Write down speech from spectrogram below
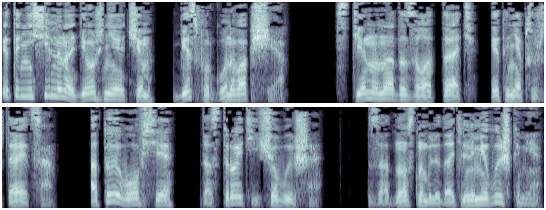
Это не сильно надежнее, чем без фургона вообще. Стену надо залатать, это не обсуждается, а то и вовсе достроить еще выше заодно с наблюдательными вышками,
